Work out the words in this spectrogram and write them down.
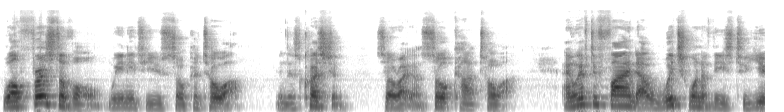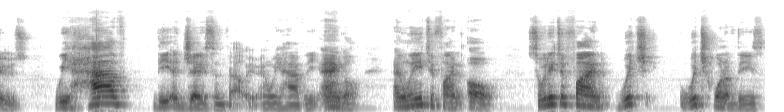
Well, first of all, we need to use SOHCAHTOA in this question. So right now, SOHCAHTOA. And we have to find out which one of these to use. We have the adjacent value and we have the angle, and we need to find O. So we need to find which, which one of these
